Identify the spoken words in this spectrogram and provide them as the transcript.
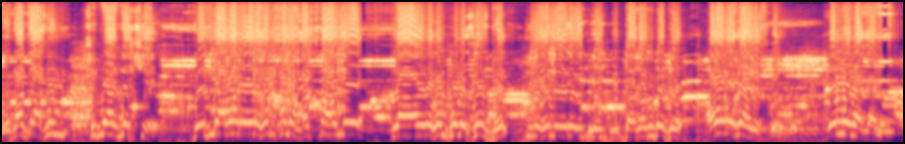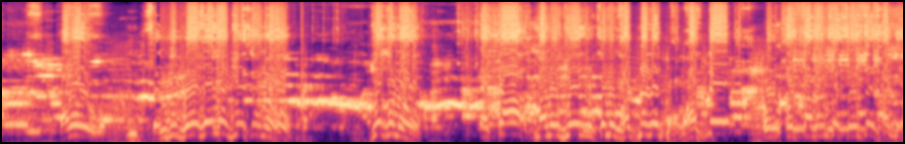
ওটা তো এখন সিবিআই দেখছে যদি আবার এরকম কোনো ঘটনা হলে বা এরকম কোনো কেস কি হলে এই- তদন্ততে আবার ওকে অ্যারেস্ট করবে করবে না কেন কারণ সন্দীপ ঘোষ আর যে কোনো হোক যে কোনো হোক একটা মানে যে কোনো ঘটনাতে ঘটলে ওর ওর তদন্ত চলতে থাকে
